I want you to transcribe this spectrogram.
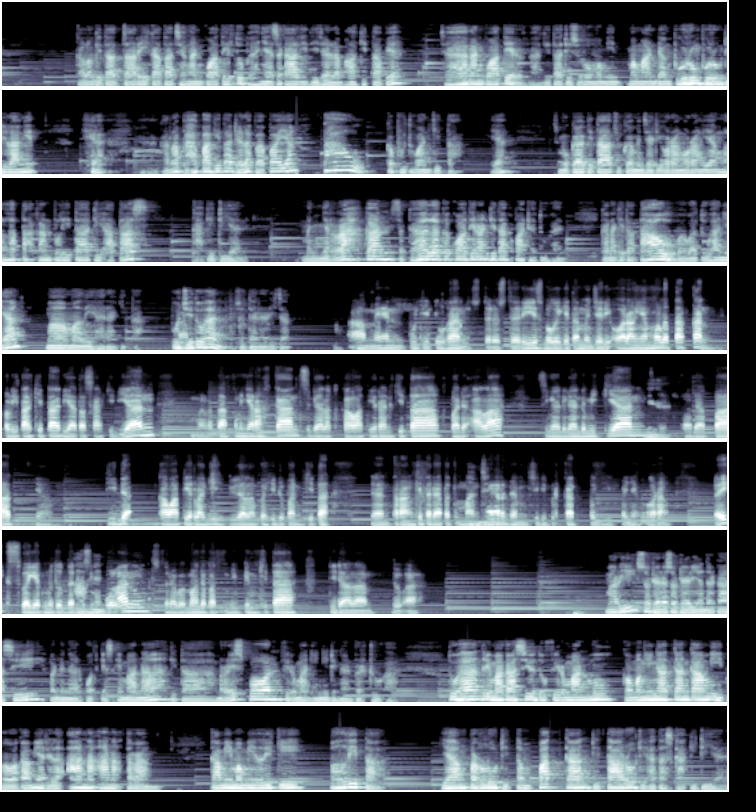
kalau kita cari kata jangan khawatir itu banyak sekali di dalam Alkitab ya. Jangan khawatir. Nah, kita disuruh memandang burung-burung di langit. Ya, karena Bapa kita adalah Bapa yang tahu kebutuhan kita, ya. Semoga kita juga menjadi orang-orang yang meletakkan pelita di atas kaki Dian. Menyerahkan segala kekhawatiran kita kepada Tuhan. Karena kita tahu bahwa Tuhan yang memelihara kita. Puji Tuhan, Saudara Richard. Amin, puji Tuhan. Saudara-saudari, semoga kita menjadi orang yang meletakkan pelita kita di atas kaki Dian meletak menyerahkan segala kekhawatiran kita kepada Allah sehingga dengan demikian yeah. kita dapat ya tidak khawatir lagi di dalam kehidupan kita dan terang kita dapat memancar dan menjadi berkat bagi banyak orang. Baik, sebagai penutup dan kesimpulan, Saudara Bambang dapat memimpin kita di dalam doa. Mari saudara-saudari yang terkasih, pendengar podcast Emana, kita merespon firman ini dengan berdoa. Tuhan, terima kasih untuk firman-Mu. Kau mengingatkan kami bahwa kami adalah anak-anak terang. Kami memiliki pelita yang perlu ditempatkan, ditaruh di atas kaki dia.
